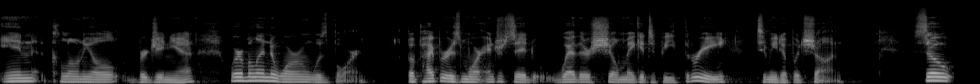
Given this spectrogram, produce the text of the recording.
in colonial Virginia where Melinda Warren was born. But Piper is more interested whether she'll make it to P3 to meet up with Sean. So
